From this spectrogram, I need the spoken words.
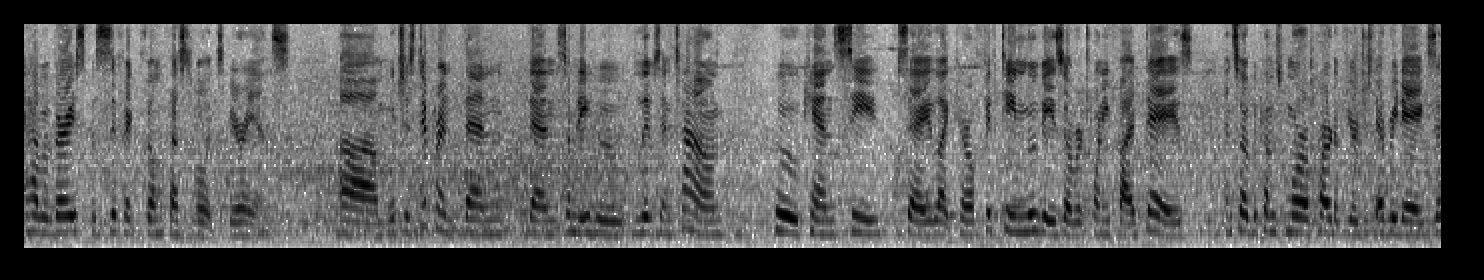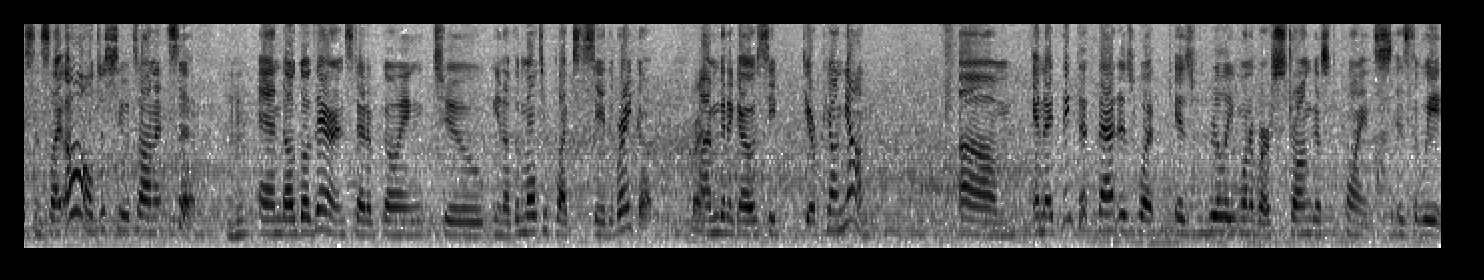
have a very specific film festival experience, um, which is different than than somebody who lives in town, who can see, say, like Carol, 15 movies over 25 days, and so it becomes more a part of your just everyday existence. Like, oh, I'll just see what's on at SIFF, and I'll go there instead of going to, you know, the multiplex to see The Breakup. Right. I'm going to go see Dear Pyongyang. Um, and I think that that is what is really one of our strongest points is that we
